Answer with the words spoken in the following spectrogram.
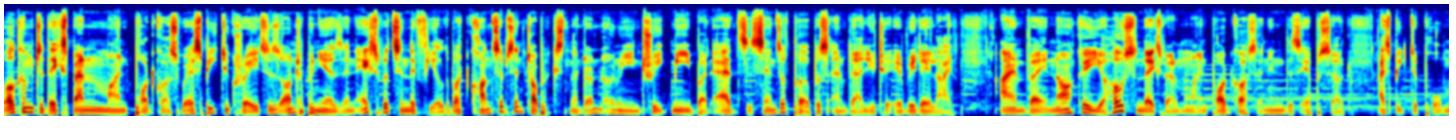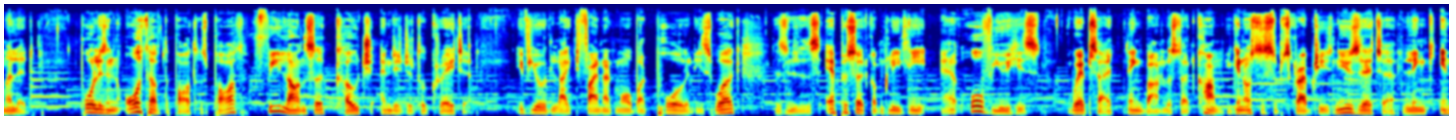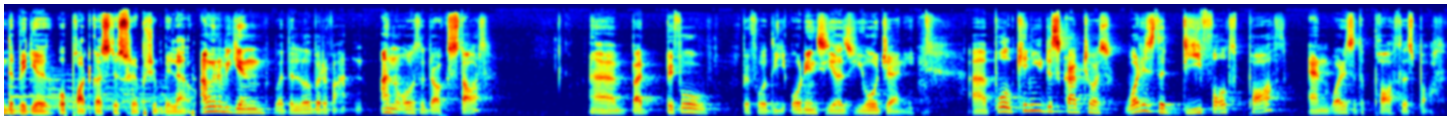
Welcome to the Expand Mind podcast, where I speak to creators, entrepreneurs, and experts in the field about concepts and topics that don't only intrigue me but adds a sense of purpose and value to everyday life. I am Vahin Naka, your host on the Expand Mind podcast, and in this episode, I speak to Paul Millerd. Paul is an author of The Pathless Path, freelancer, coach, and digital creator. If you would like to find out more about Paul and his work, listen to this episode completely or view his website, thinkboundless.com. You can also subscribe to his newsletter, link in the video or podcast description below. I'm going to begin with a little bit of an unorthodox start. Uh, but before, before the audience hears your journey, uh, Paul, can you describe to us what is the default path and what is the pathless path?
